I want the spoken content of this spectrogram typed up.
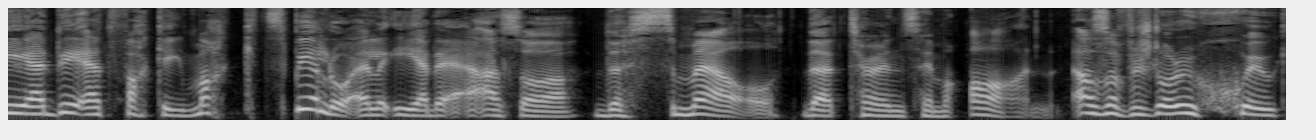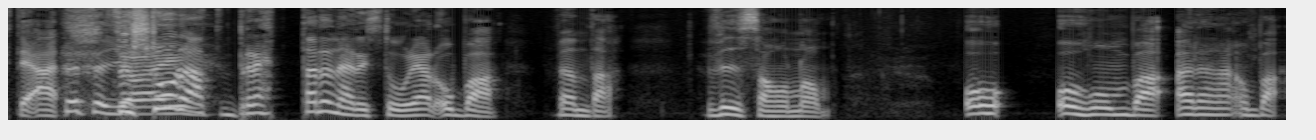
är det ett fucking maktspel då? Eller är det alltså the smell that turns him on? Alltså förstår du hur sjukt det är? förstår du att berätta den här historien och bara, vänta, visa honom. Och, och hon bara, hon bara,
